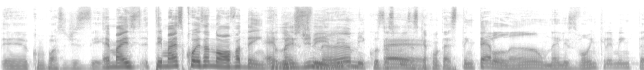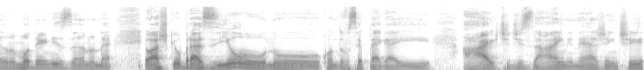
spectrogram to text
é, como posso dizer? É mais, tem mais coisa nova dentro É do mais dinâmicos as É. coisas que acontecem. Tem telão, né? Eles vão incrementando, modernizando, né? Eu acho que o Brasil, no, quando você pega aí arte, design, né? A gente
